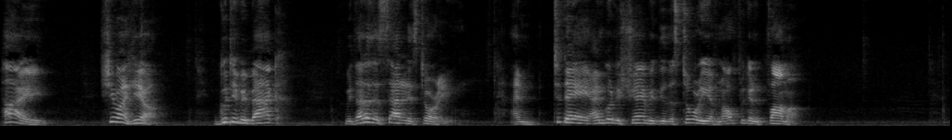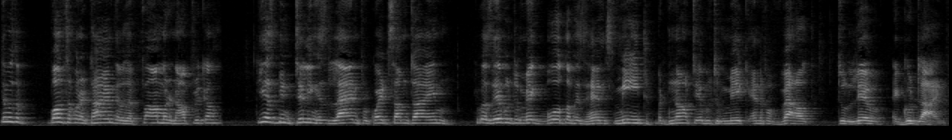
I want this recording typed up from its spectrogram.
Hi, Siva here. Good to be back with another Saturday story. And today I'm going to share with you the story of an African farmer. There was a once upon a time there was a farmer in Africa. He has been tilling his land for quite some time. He was able to make both of his hands meet but not able to make enough of wealth to live a good life.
